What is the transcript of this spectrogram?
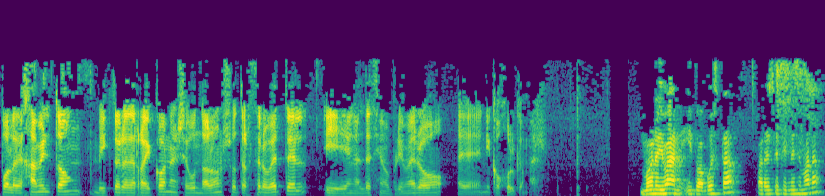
pole de Hamilton, victoria de Raikkonen, segundo Alonso, tercero Vettel y en el décimo primero eh, Nico Hulkenberg. bueno Iván, ¿y tu apuesta para este fin de semana?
